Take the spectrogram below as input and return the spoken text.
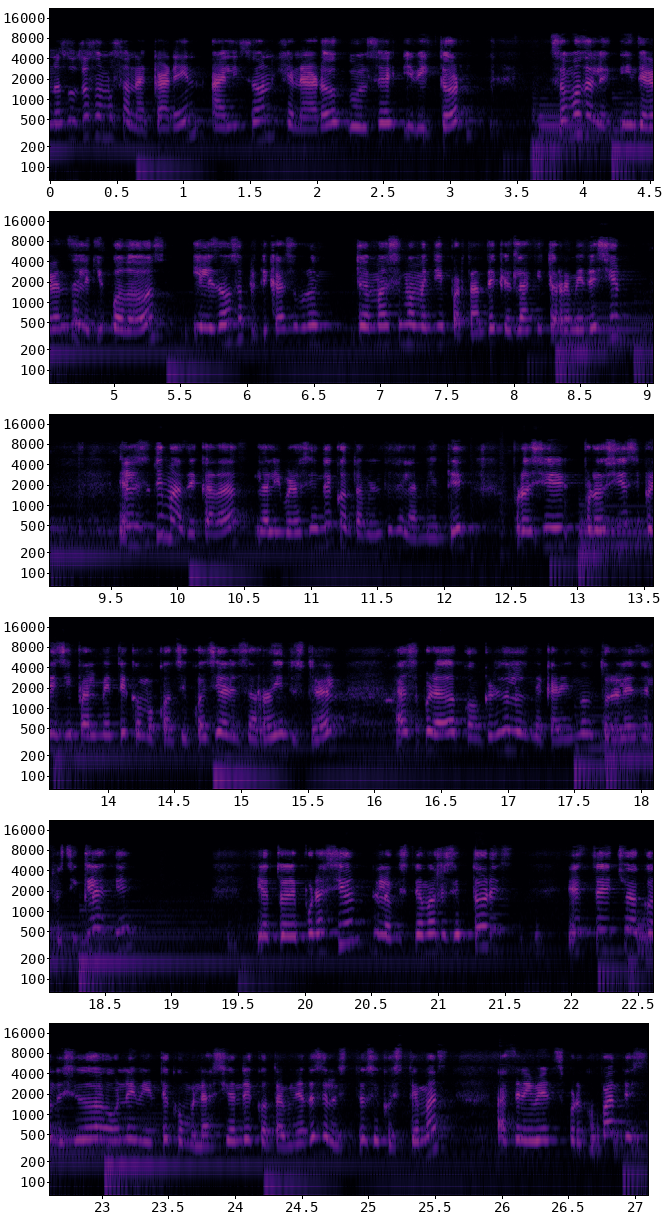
nosotros somos Ana Karen, Alison, Genaro, Dulce y Víctor. Somos integrantes del equipo 2 y les vamos a platicar sobre un tema sumamente importante que es la fitorremediación. En las últimas décadas, la liberación de contaminantes del ambiente, producidos principalmente como consecuencia del desarrollo industrial, ha superado con creces los mecanismos naturales del reciclaje y autodepuración de los sistemas receptores. Este hecho ha conducido a una evidente acumulación de contaminantes en los distintos ecosistemas hasta niveles preocupantes.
